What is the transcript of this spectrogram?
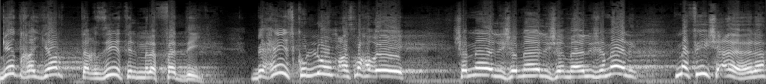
جيت غيرت تغذية الملفات دي. بحيث كلهم أصبحوا إيه؟ شمالي شمالي شمالي شمالي. مفيش آلة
